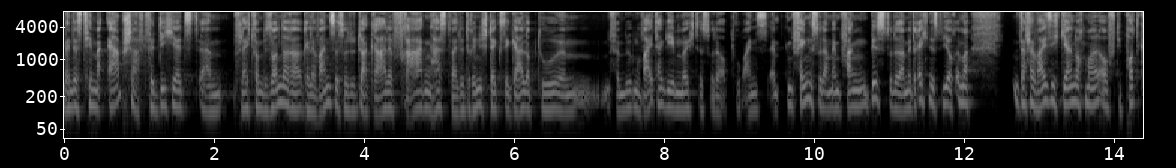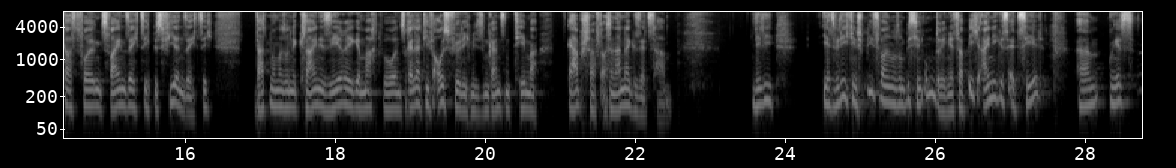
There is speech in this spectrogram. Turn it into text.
wenn das Thema Erbschaft für dich jetzt ähm, vielleicht von besonderer Relevanz ist oder du da gerade Fragen hast, weil du drin steckst, egal ob du ähm, Vermögen weitergeben möchtest oder ob du eins empfängst oder am Empfangen bist oder damit rechnest, wie auch immer, da verweise ich gern nochmal auf die Podcast-Folgen 62 bis 64. Da hatten wir mal so eine kleine Serie gemacht, wo wir uns relativ ausführlich mit diesem ganzen Thema Erbschaft auseinandergesetzt haben. Lilly, jetzt will ich den Spieß mal so ein bisschen umdrehen. Jetzt habe ich einiges erzählt ähm, und jetzt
